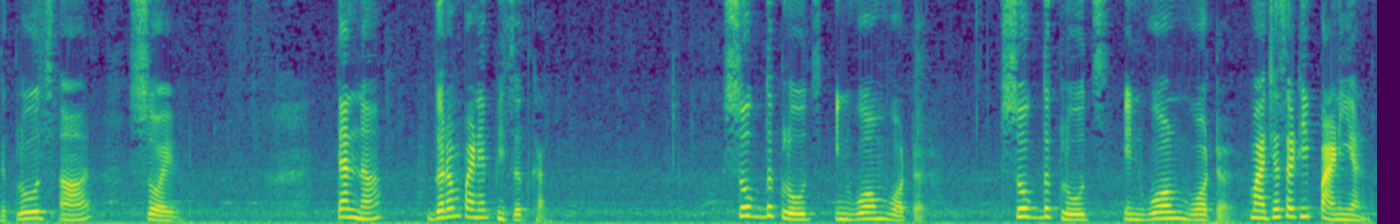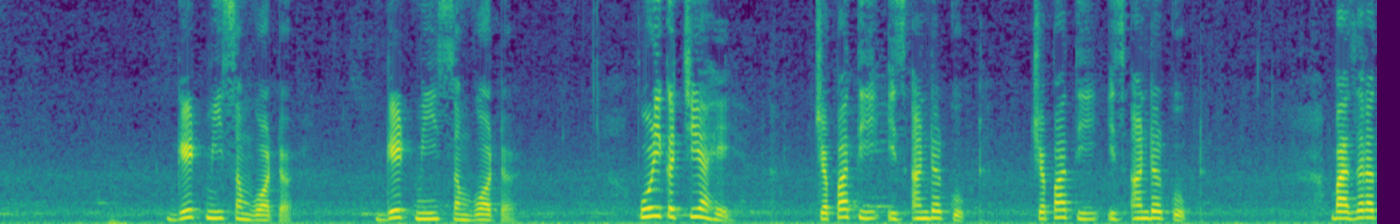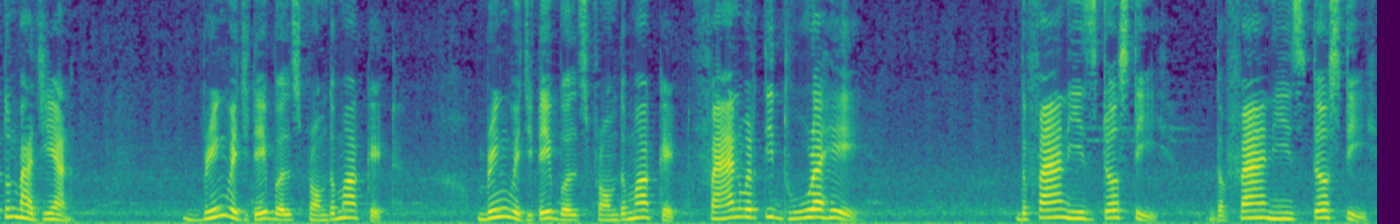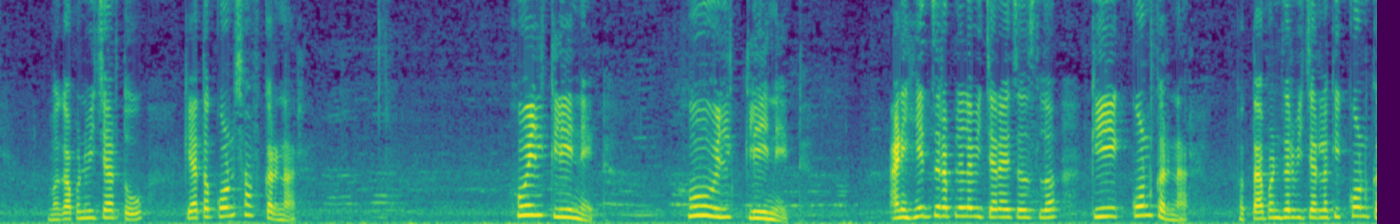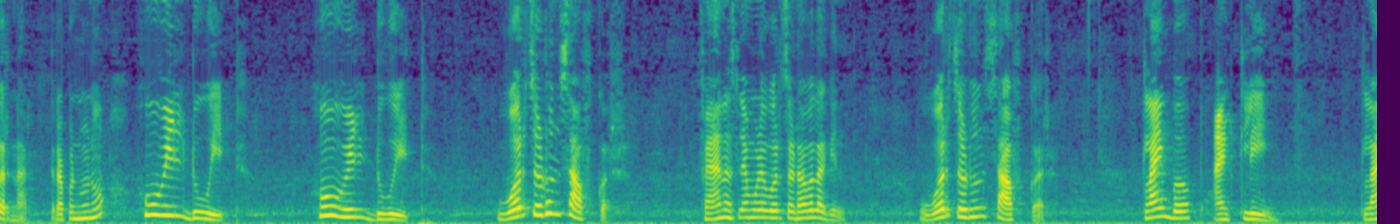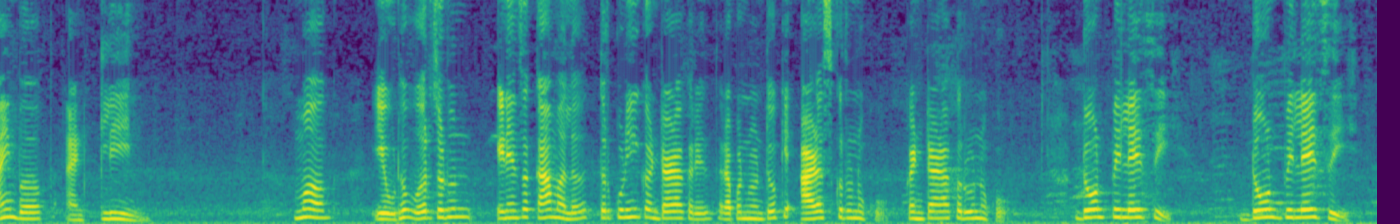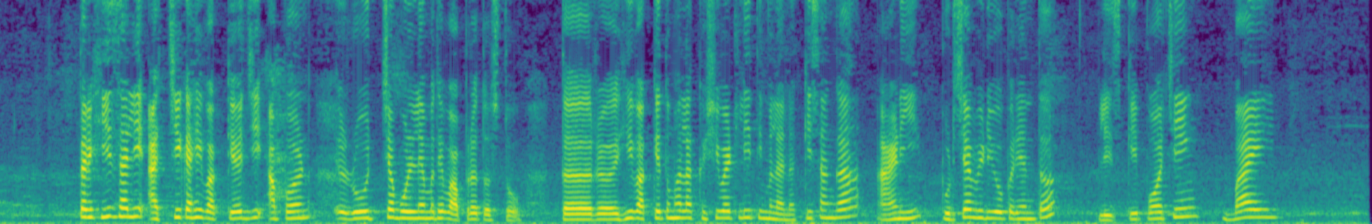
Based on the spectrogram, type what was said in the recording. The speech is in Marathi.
the clothes are soiled त्यांना गरम पाण्यात भिजत घाल. Soak the clothes in warm water soak the clothes in warm water माझ्यासाठी पाणी आण. Get me some water get me some water पोळी कच्ची आहे. Chapati is undercooked chapati is undercooked बाजारातून भाजी आण. Bring vegetables from the market bring vegetables from the market फॅनवरती धूळ आहे. The fan is dusty the fan is dusty मग आपण विचारतो की आता कोण साफ करणार? Who will clean it who will clean it आणि हेच जर आपल्याला विचारायचं असलं की कोण करणार? फक्त आपण जर विचारलं की कोण करणार? तर आपण म्हणू who will do it who will do it वर चढून साफ कर. फॅन असल्यामुळे वर चढावं लागेल. वर चढून साफ कर. Climb up and clean climb up and clean मग एवढं वर चढून येण्याचं काम आलं तर कुणीही कंटाळा करेल. तर आपण म्हणतो की आळस करू नको. कंटाळा करू नको. Don't be lazy don't be lazy तर ही झाली आजची काही वाक्य जी आपण रोजच्या बोलण्यामध्ये वापरत असतो. तर ही वाक्य तुम्हाला कशी वाटली ती मला नक्की सांगा आणि पुढच्या व्हिडिओपर्यंत प्लीज कीप वॉचिंग बाय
